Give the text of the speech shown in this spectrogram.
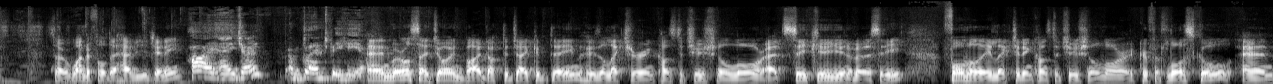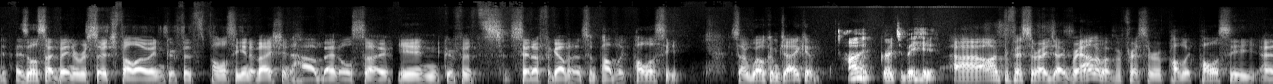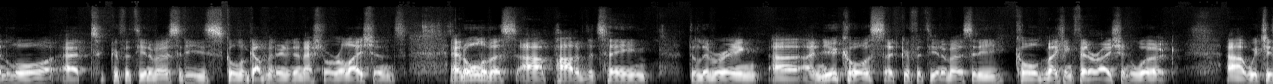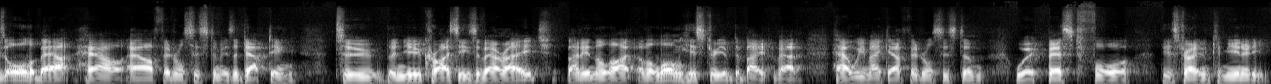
So wonderful to have you, Jenny. Hi, AJ. I'm glad to be here. And we're also joined by Dr. Jacob Deem, who's a lecturer in constitutional law at CQ University, formerly lectured in constitutional law at Griffith Law School, and has also been a research fellow in Griffith's Policy Innovation Hub and also in Griffith's Centre for Governance and Public Policy. So, welcome, Jacob. Hi, great to be here. Uh, I'm Professor AJ Brown. I'm a professor of public policy and law at Griffith University's School of Government and International Relations. And all of us are part of the team delivering uh, a new course at Griffith University called Making Federation Work, uh, which is all about how our federal system is adapting to the new crises of our age, but in the light of a long history of debate about how we make our federal system work best for the Australian community.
